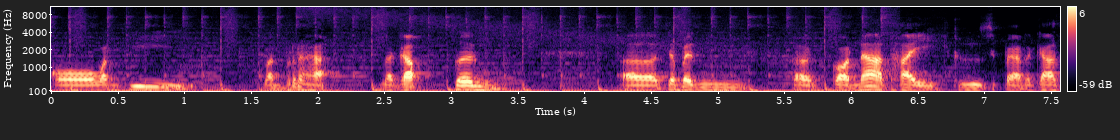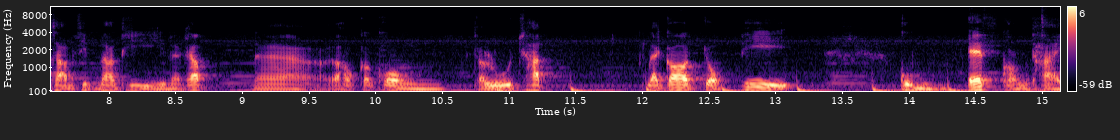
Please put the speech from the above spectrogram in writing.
พอวันที่วันพฤหัสนะครับ ซึ่งจะเป็นก่อนหน้าไทยคือ 18นาฬิกา30 นาทีนะครับเราก็คงจะรู้ชัด แล้วก็จบที่กลุ่ม F ของไทย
